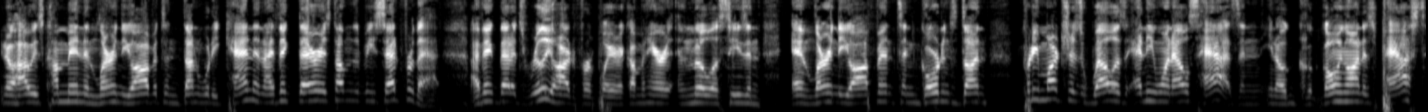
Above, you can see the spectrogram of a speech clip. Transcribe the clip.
you know how he's come in and learned the offense and done what he can. And I think there is something to be said for that. I think that it's really hard for a player to come in here in the middle of the season and learn the offense. And Gordon's done pretty much as well as anyone else has. And you know, g- going on his past,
